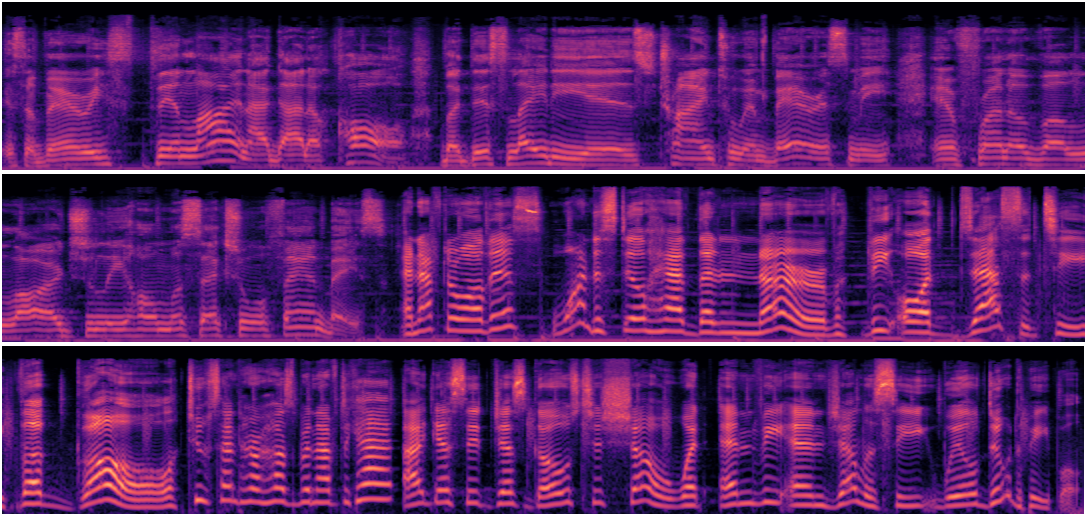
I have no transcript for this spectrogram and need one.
it's a very thin line I got a call, but this lady is trying to embarrass me in front of a largely homosexual fan base. And after all this, Wanda still had the nerve, the audacity, the gall to send her husband after Katt. I guess it just goes to show what envy and jealousy will do to people.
